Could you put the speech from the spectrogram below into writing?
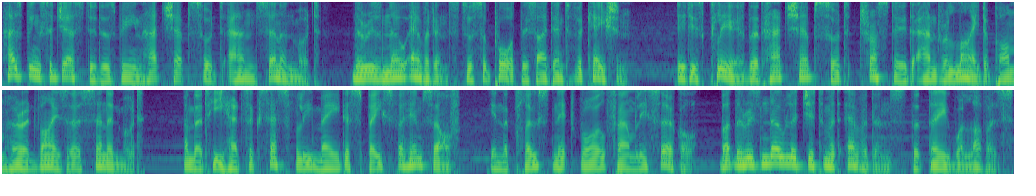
has been suggested as being Hatshepsut and Senenmut, there is no evidence to support this identification. It is clear that Hatshepsut trusted and relied upon her advisor Senenmut, and that he had successfully made a space for himself in the close-knit royal family circle, but there is no legitimate evidence that they were lovers.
